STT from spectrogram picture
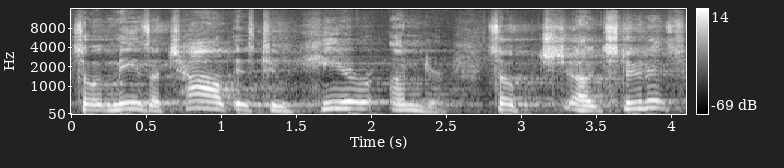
So it means a child is to hear under. So, uh, students,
